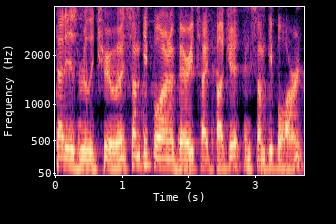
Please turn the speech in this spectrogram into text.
That is really true. And some people are on a very tight budget and some people aren't.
